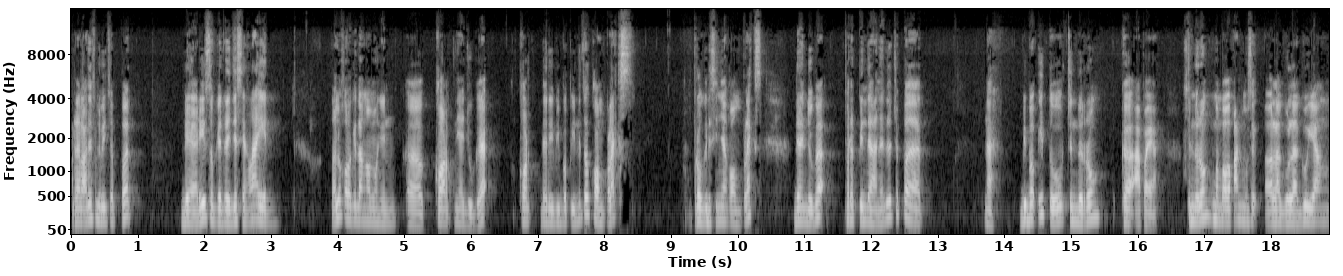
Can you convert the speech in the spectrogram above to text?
relatif lebih cepat dari subgenre jazz yang lain. Lalu kalau kita ngomongin uh, chordnya juga, chord dari bebop ini tuh kompleks, progresinya kompleks, dan juga perpindahannya itu cepat. Nah, bebop itu cenderung ke apa ya? Cenderung membawakan musik eh, lagu-lagu yang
